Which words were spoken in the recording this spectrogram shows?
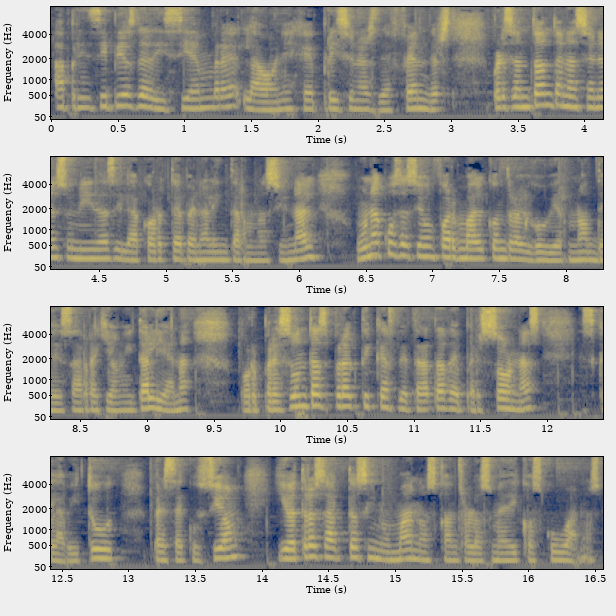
A principios de diciembre, la ONG Prisoners Defenders presentó ante Naciones Unidas y la Corte Penal Internacional una acusación formal contra el gobierno de esa región italiana por presuntas prácticas de trata de personas esclavitud, persecución y otros actos inhumanos contra los médicos cubanos,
